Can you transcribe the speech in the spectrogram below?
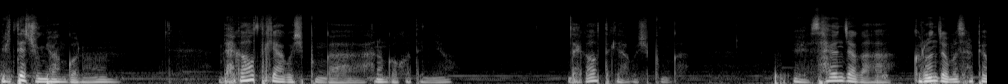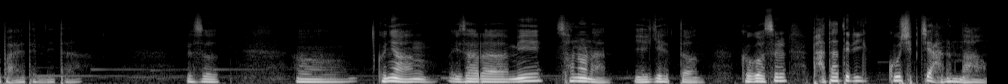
일대 중요한 거는 내가 어떻게 하고 싶은가 하는 거거든요. 내가 어떻게 하고 싶은가. 예, 사연자가 그런 점을 살펴봐야 됩니다. 그래서 어, 그냥 이 사람이 선언한 얘기했던 그것을 받아들이고 싶지 않은 마음.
